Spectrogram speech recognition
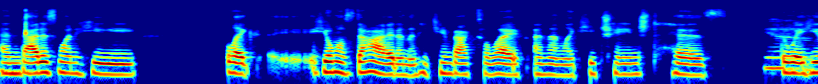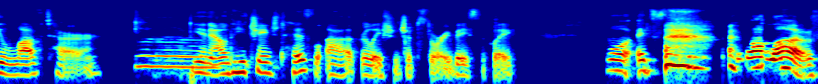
And that is when he, like, he almost died and then he came back to life and then, like, he changed his yeah. the way he loved her mm. you know he changed his uh, relationship story basically well it's, it's all love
